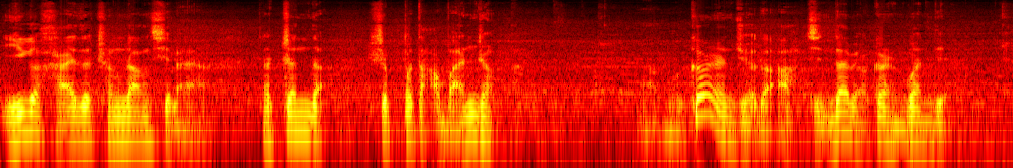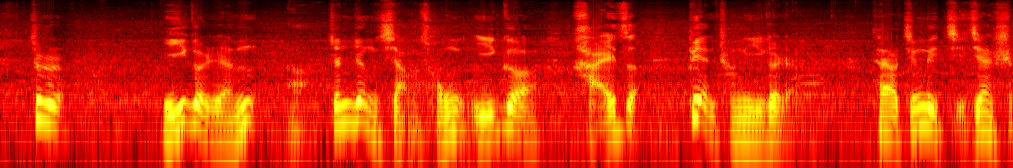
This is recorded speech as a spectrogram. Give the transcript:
一个孩子成长起来啊，他真的是不大完整的。啊我个人觉得啊，仅代表个人观点，就是一个人啊，真正想从一个孩子变成一个人，他要经历几件事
